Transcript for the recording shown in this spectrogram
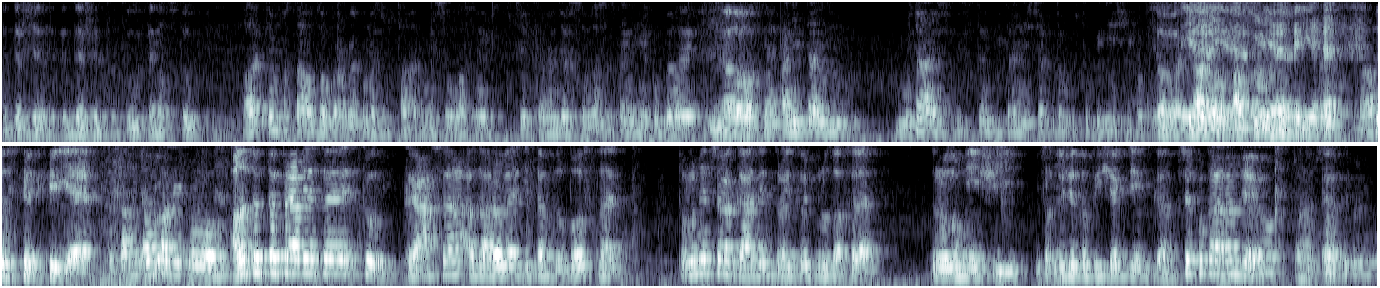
držet, držet tu, ten odstup. Ale těm postavám to opravdu jako nezůstane. Oni jsou vlastně v těch Avengers jsou zase stejný jako byli. Jo. Vlastně ani ten, možná ještě ten Peter ještě jako trochu stupidnější. potom. Co je, Ano, je, absolutně. je, je, No. to je. Tam, tam fakt jako... Ale to, to je právě to je jako krása a zároveň i ta blbost. Ne. Podle mě třeba Guardian 3, což budu zase rozumnější, Myslíš? protože to píše jak James Gunn. Předpokládám, že jo. To ty první vole.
